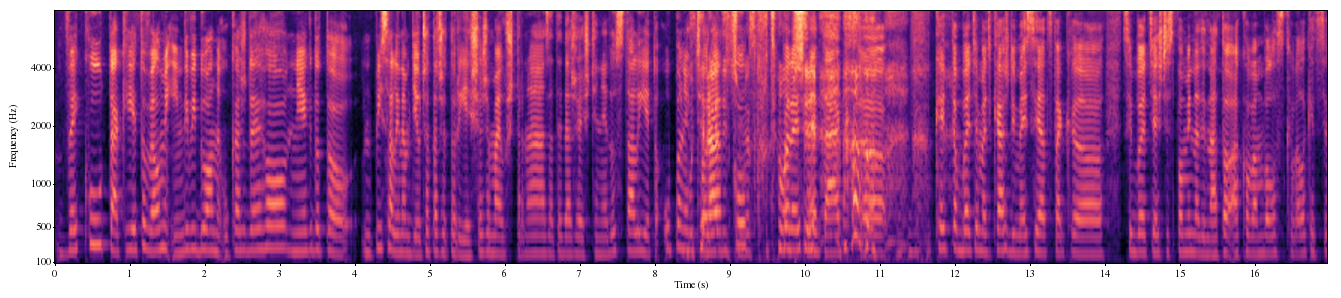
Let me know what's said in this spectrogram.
veku, tak je to veľmi individuálne u každého. Niekto to, písali nám dievčata, že to riešia, že majú 14 a teda, že ešte nedostali. Je to úplne Buďte v poriadku. Rádi, Presne tak. Eh, keď to budete mať každý mesiac, tak eh, si budete ešte spomínať na to, ako vám bolo skvelé, keď ste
